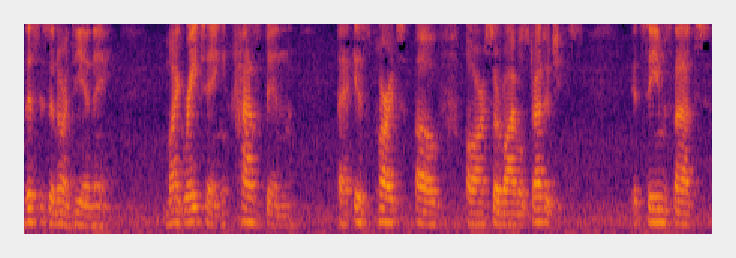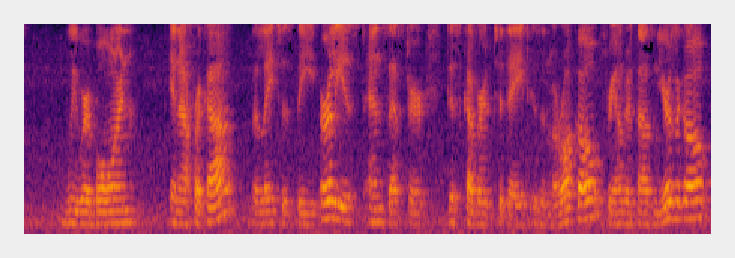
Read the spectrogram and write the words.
This is in our DNA. Migrating has been, uh, is part of our survival strategies. It seems that we were born in Africa. The latest, the earliest ancestor discovered to date is in Morocco, 300,000 years ago.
